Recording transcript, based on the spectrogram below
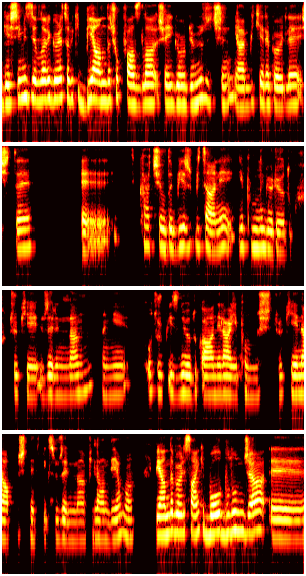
geçtiğimiz yıllara göre tabii ki bir anda çok fazla şey gördüğümüz için yani bir kere böyle işte e, kaç yılda bir bir tane yapımını görüyorduk Türkiye üzerinden. Hani oturup izliyorduk aa neler yapılmış, Türkiye ne yapmış Netflix üzerinden falan diye ama bir anda böyle sanki bol bulunca e,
